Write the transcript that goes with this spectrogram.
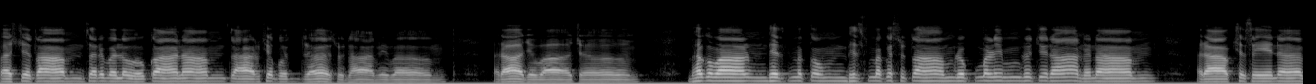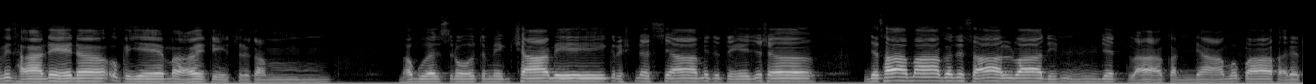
पश्यतां सर्वलोकानां तार्क्ष्यपुत्रसुधामिव राजवाच। भगवान् भीष्मकं भीष्मकसुतां रुक्मणीं रुचिराननां राक्षसेन विधानेन उपयेम इति श्रुतम्। भगवत्स्रोतमीक्षामि कृष्णस्यामित तेजस। यथा मागधसाल्वादीन् जित्वा कन्यामुपाहरत।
